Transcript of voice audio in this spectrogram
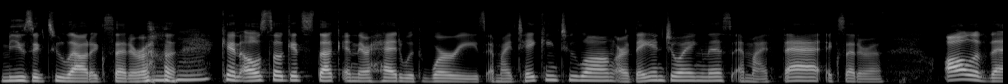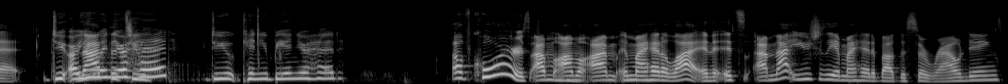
music too loud, etc. Mm-hmm. Can also get stuck in their head with worries. Am I taking too long? Are they enjoying this? Am I fat, etc. All of that. do are not you in your two- head do you can you be in your head Of course, I'm I'm Mm. I'm in my head a lot, and it's I'm not usually in my head about the surroundings.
